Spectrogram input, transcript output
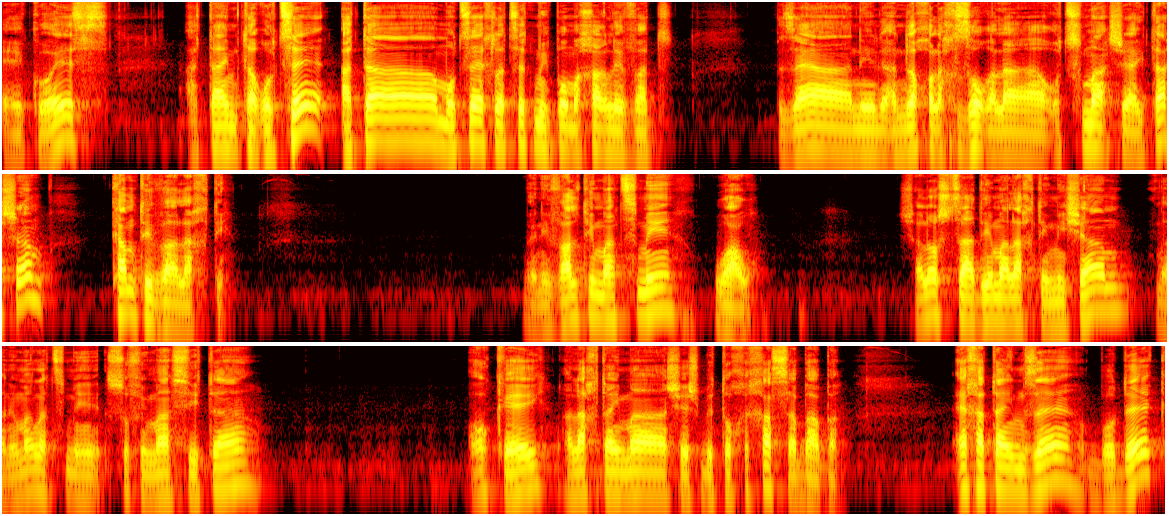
וכועס, אתה, אם אתה רוצה, אתה מוצא איך לצאת מפה מחר לבד. וזה היה, אני, אני לא יכול לחזור על העוצמה שהייתה שם, קמתי והלכתי. ונבהלתי מעצמי, וואו. שלוש צעדים הלכתי משם, ואני אומר לעצמי, סופי, מה עשית? אוקיי, הלכת עם מה שיש בתוכך, סבבה. איך אתה עם זה? בודק,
